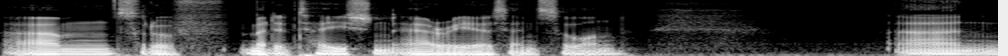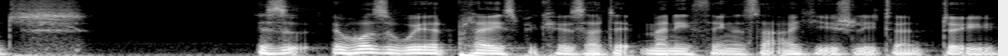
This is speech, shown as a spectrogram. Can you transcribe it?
um, sort of meditation areas and so on and is it was a weird place because I did many things that I usually don't do.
